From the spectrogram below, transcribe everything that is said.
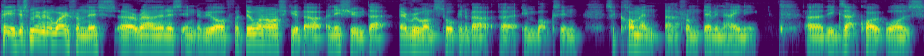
Peter, just moving away from this, uh, rounding this interview off, I do want to ask you about an issue that everyone's talking about uh, in boxing. It's a comment uh, from Devin Haney. Uh, the exact quote was,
